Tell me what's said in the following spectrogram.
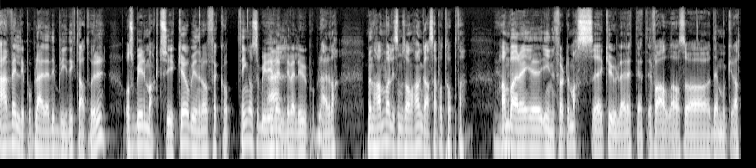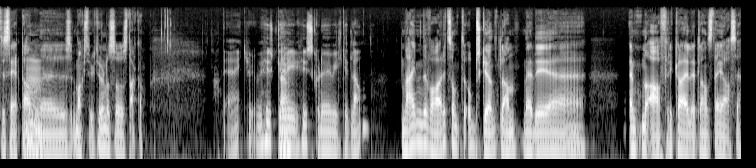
er veldig populære idet de blir diktatorer, og så blir de maktsyke og begynner å fucke opp ting, og så blir de Ja. veldig veldig upopulære, da. Men han var liksom sånn Han ga seg på topp, da. Han bare eh, innførte masse kule rettigheter for alle, og så demokratiserte han mm. maktstrukturen, og så stakk han. Det er kult. Husker, du, husker du hvilket land? Nei, men det var et sånt obskønt land nedi i eh, enten Afrika eller et eller annet sted i Asia.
